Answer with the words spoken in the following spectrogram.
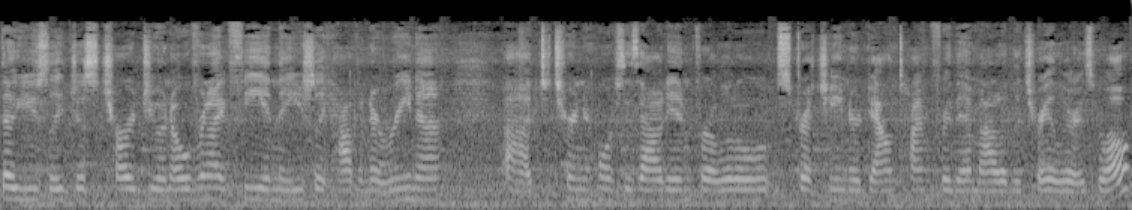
They'll usually just charge you an overnight fee, and they usually have an arena uh, to turn your horses out in for a little stretching or downtime for them out of the trailer as well.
